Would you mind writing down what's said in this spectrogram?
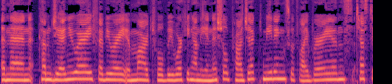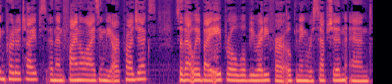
And then come January, February, and March, we'll be working on the initial project meetings with librarians, testing prototypes, and then finalizing the art projects. So that way by April, we'll be ready for our opening reception and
